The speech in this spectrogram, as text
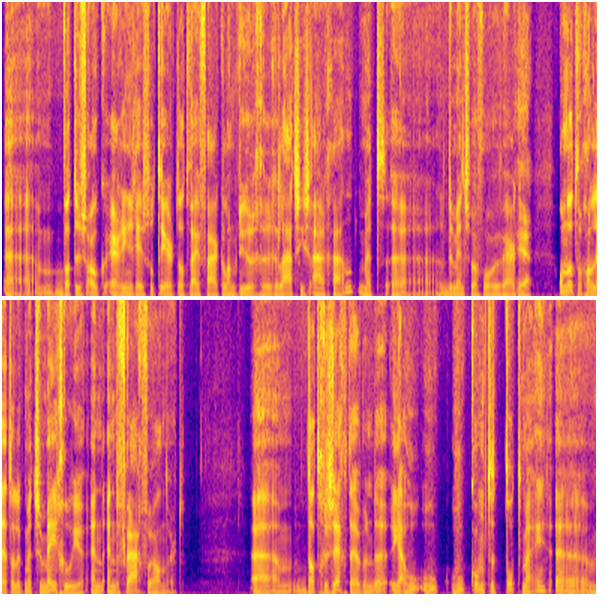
Eh, wat dus ook erin resulteert dat wij vaak langdurige relaties aangaan met eh, de mensen waarvoor we werken omdat we gewoon letterlijk met ze meegroeien en, en de vraag verandert. Ehm, dat gezegd hebbende, ja, hoe, hoe, hoe komt het tot mij? Ehm,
